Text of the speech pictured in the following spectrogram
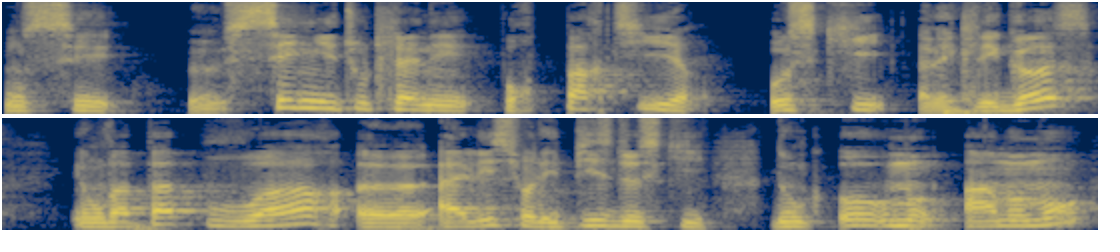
on s'est euh, saigné toute l'année pour partir au ski avec les gosses et on va pas pouvoir euh, aller sur les pistes de ski. Donc à un moment,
